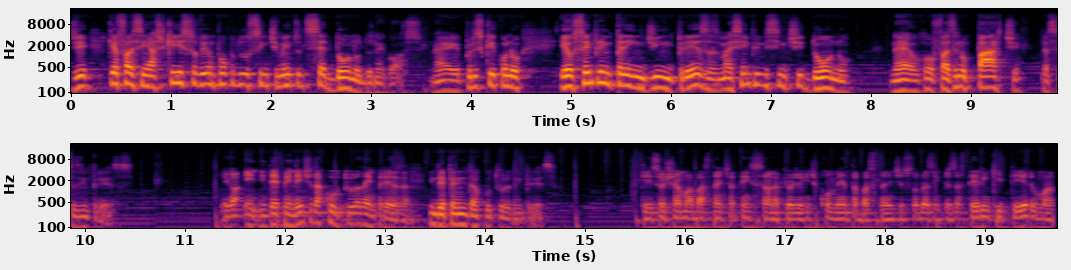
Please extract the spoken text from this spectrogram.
de que eu falei assim, acho que isso vem um pouco do sentimento de ser dono do negócio, né? E por isso que quando eu sempre empreendi empresas, mas sempre me senti dono né, fazendo parte dessas empresas. Legal. Independente da cultura da empresa. Independente da cultura da empresa. Porque isso chama bastante atenção, né? Porque hoje a gente comenta bastante sobre as empresas terem que ter uma,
